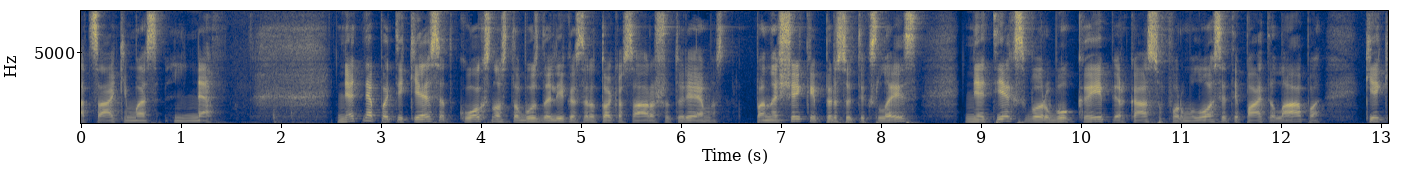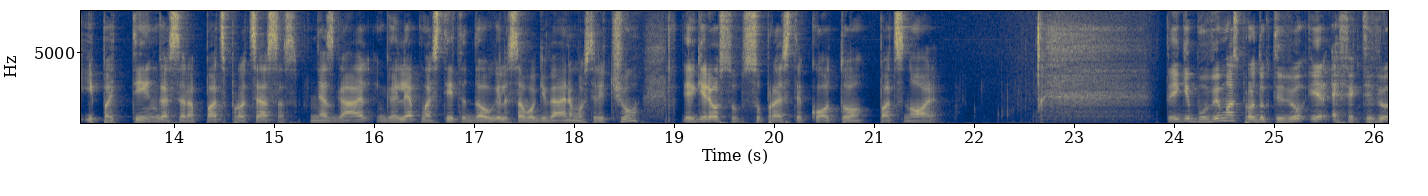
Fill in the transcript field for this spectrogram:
atsakymas ne. Net nepatikėsit, koks nuostabus dalykas yra tokio sąrašo turėjimas. Panašiai kaip ir su tikslais, netiek svarbu, kaip ir ką suformuluosite patį lapą, kiek ypatingas yra pats procesas, nes gal, gali apmastyti daugelį savo gyvenimo sričių ir geriau su, suprasti, ko tu pats nori. Taigi buvimas produktyviu ir efektyviu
